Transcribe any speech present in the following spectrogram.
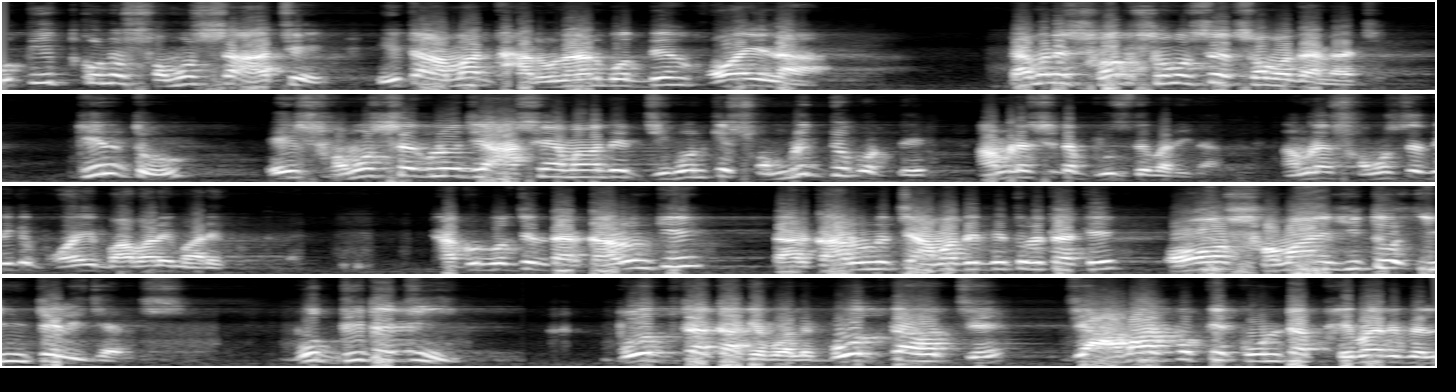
অতীত কোনো সমস্যা আছে, এটা আমার ধারণার মধ্যে হয় না। তার মানে সব সমস্যার সমাধান আছে। কিন্তু এই সমস্যাগুলো যে আসে আমাদের জীবনকে সমৃদ্ধ করতে, আমরা সেটা বুঝতে পারি না। আমরা সমস্যা থেকে ভয়ে বাবারে মারে ঠাকুর বলছেন, তার কারণ কি? তার কারণ হচ্ছে আমাদের ভেতরে থাকে অসমাহিত ইন্টেলিজেন্স বুদ্ধিটা কি? বোধটা কাকে বলে? বোধটা হচ্ছে যে আমার পক্ষে কোনটা ফেভারেবল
